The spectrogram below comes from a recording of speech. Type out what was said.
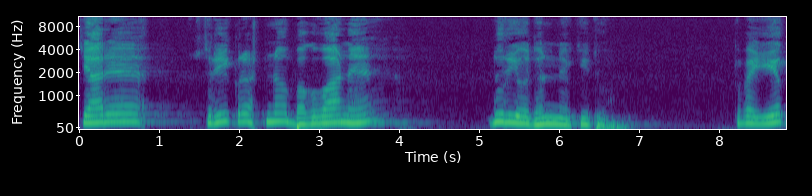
ત્યારે શ્રી કૃષ્ણ ભગવાને દુર્યોધનને કીધું કે ભાઈ એક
